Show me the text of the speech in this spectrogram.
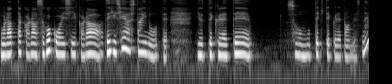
もらったからすごく美味しいから是非シェアしたいのって言ってくれてそう持ってきてくれたんですね。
